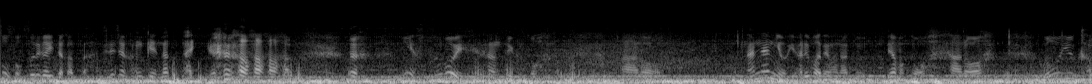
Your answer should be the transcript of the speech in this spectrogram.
そうそうそれが言いたかった。自転車関係なくない。いやすごいなんていうかこうあの何々をやればではなくやっぱこうあのどういう考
